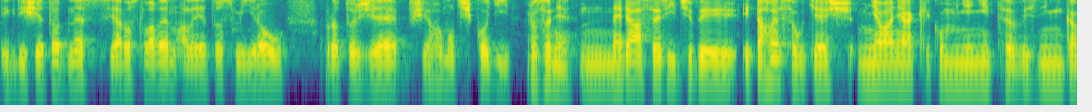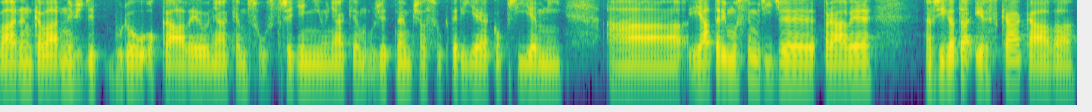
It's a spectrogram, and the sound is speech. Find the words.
i když je to dnes s Jaroslavem, ale je to smírou, protože všeho moc škodí. Rozhodně. Nedá se říct, že by i tahle soutěž měla nějak jako měnit vyznění kaváren. Kavárny vždy budou o kávě, o nějakém soustředění, o nějakém užitném času, který je jako příjemný. A já tady musím říct, že právě Například ta irská káva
